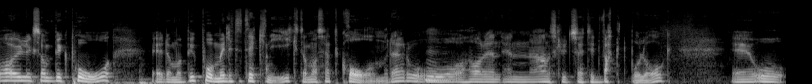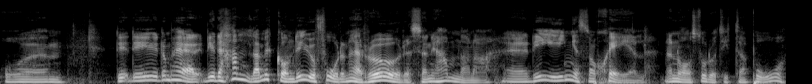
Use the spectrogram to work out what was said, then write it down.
har ju liksom byggt på. Eh, de har byggt på med lite teknik. De har sett kameror och, mm. och har en, en anslutit sig till ett vaktbolag. Och, och det, det, är de här, det det handlar mycket om det är ju att få den här rörelsen i hamnarna. Det är ingen som skäl när någon står och tittar på.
